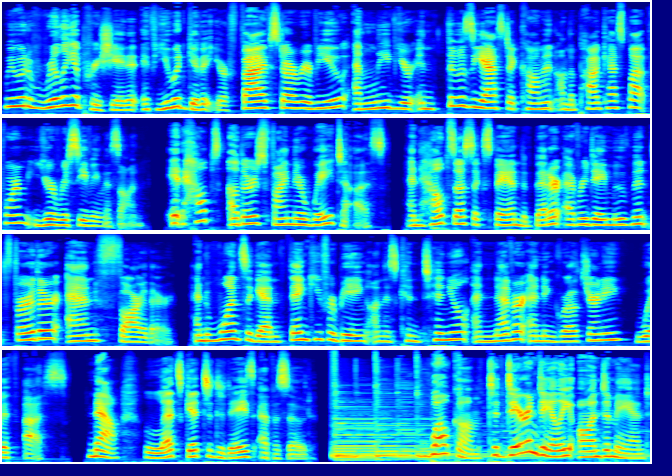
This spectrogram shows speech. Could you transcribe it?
we would really appreciate it if you would give it your five star review and leave your enthusiastic comment on the podcast platform you're receiving this on. It helps others find their way to us and helps us expand the Better Everyday movement further and farther. And once again, thank you for being on this continual and never ending growth journey with us. Now, let's get to today's episode. Welcome to Darren Daily On Demand,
